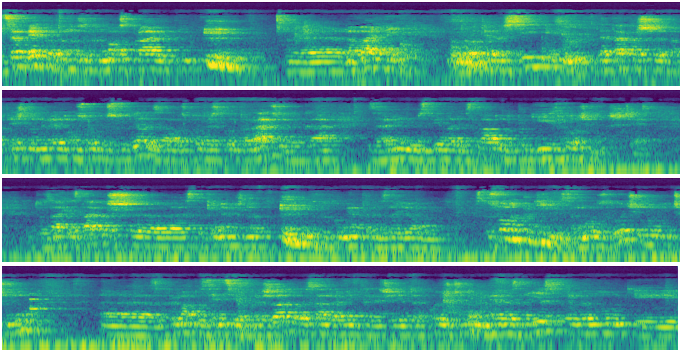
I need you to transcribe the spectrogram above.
І це викладено, зокрема, в справі Навальний проти Росії, де також фактично невинну особу судили за господарську операцію, яка взагалі не містила ні славу, ні події злочину ще. Тобто захист також з такими міжнародними документами знайомий. Стосовно події самого злочину і чому, зокрема, позиція Прижата Олександра Вікторовича є такою, що він не визнає свою вину і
